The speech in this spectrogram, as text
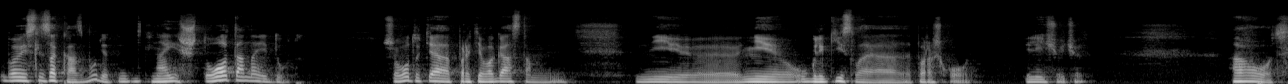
Если заказ будет, что-то найдут. Что вот у тебя противогаз там не, э, не углекислое, а порошковое. Или еще что-то. А вот.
